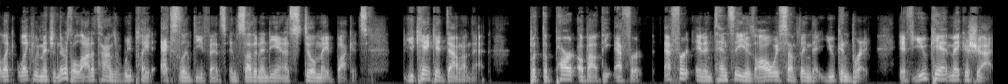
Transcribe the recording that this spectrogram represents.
Like like we mentioned, there's a lot of times we played excellent defense and Southern Indiana still made buckets. You can't get down on that. But the part about the effort effort and intensity is always something that you can bring. If you can't make a shot,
